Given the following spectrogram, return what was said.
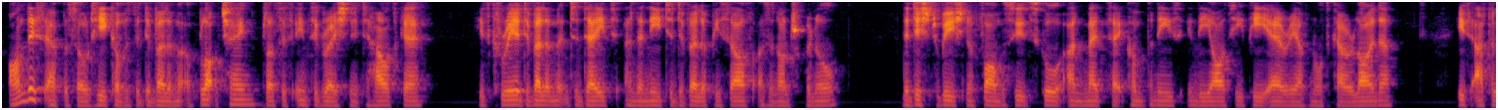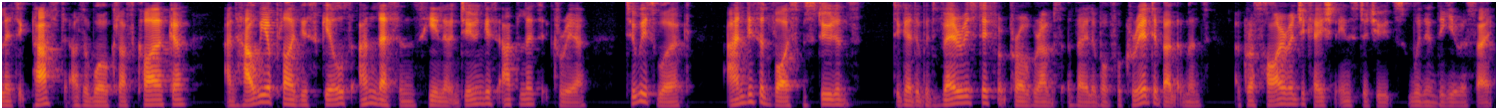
On this episode, he covers the development of blockchain plus its integration into healthcare, his career development to date and the need to develop himself as an entrepreneur, the distribution of pharmaceutical and medtech companies in the RTP area of North Carolina, his athletic past as a world class kayaker, and how he applied the skills and lessons he learned during his athletic career to his work and his advice for students, together with various different programs available for career development across higher education institutes within the USA.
